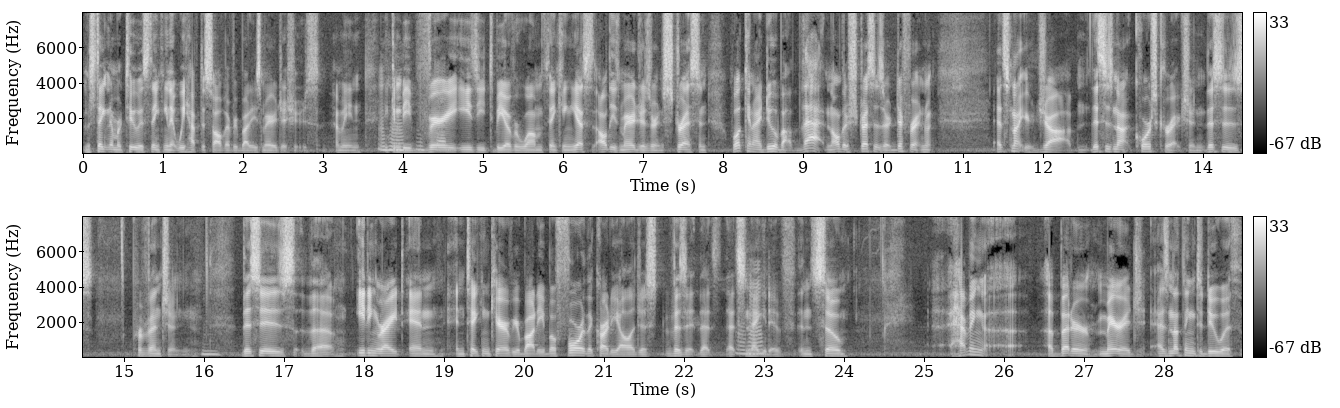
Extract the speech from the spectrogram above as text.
Mistake number two is thinking that we have to solve everybody's marriage issues. I mean, it can be mm-hmm. very easy to be overwhelmed thinking, yes, all these marriages are in stress, and what can I do about that? And all their stresses are different. And that's not your job. This is not course correction. This is prevention. Mm-hmm. This is the eating right and, and taking care of your body before the cardiologist visit that's, that's mm-hmm. negative. And so uh, having a, a better marriage has nothing to do with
